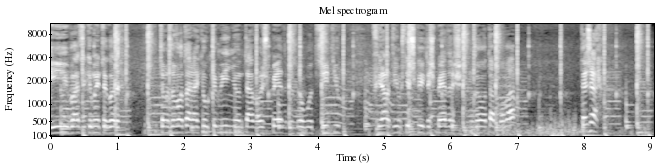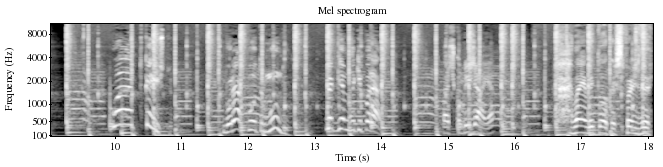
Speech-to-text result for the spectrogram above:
E basicamente agora estamos a voltar àquele caminho onde estavam as pedras ou outro sítio. Afinal tínhamos ter escolhido as pedras, vamos a voltar para lá. Até já! What? O que é isto? buraco para outro mundo? Como é que viemos aqui parar? Vais descobrir já, é? Bem, Bitocas, depois de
